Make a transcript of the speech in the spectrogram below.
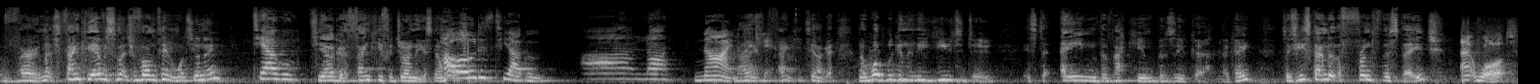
very much. Thank you ever so much for volunteering. What's your name? Tiago. Tiago, thank you for joining us. Now, How what- old is Tiago? Uh, none. Nine. Nine. Okay. Thank you, Tiago. Now, what we're going to need you to do is to aim the vacuum bazooka, okay? So if you stand at the front of the stage, At what?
